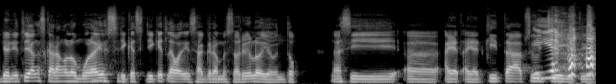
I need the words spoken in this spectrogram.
Dan itu yang sekarang lo mulai sedikit-sedikit lewat Instagram story lo ya untuk ngasih eh, ayat-ayat kitab suci Iya. gitu. Ya.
